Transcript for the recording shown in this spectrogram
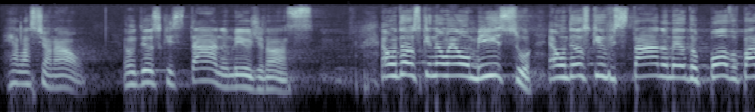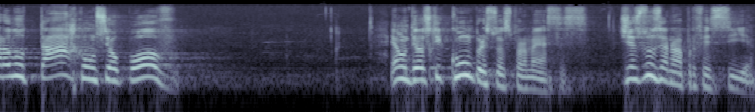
relacional. É um Deus que está no meio de nós. É um Deus que não é omisso. É um Deus que está no meio do povo para lutar com o seu povo. É um Deus que cumpre suas promessas. Jesus era uma profecia.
